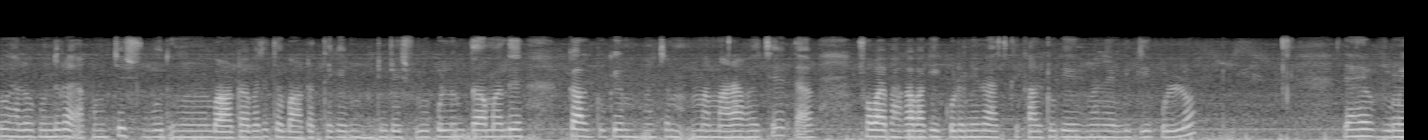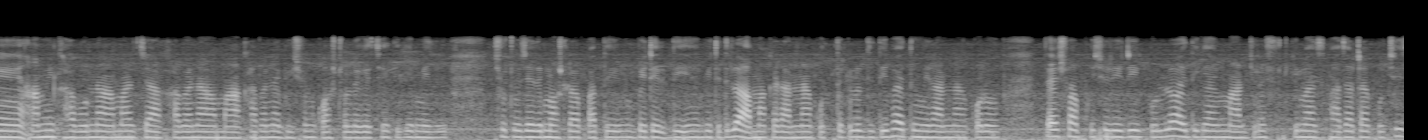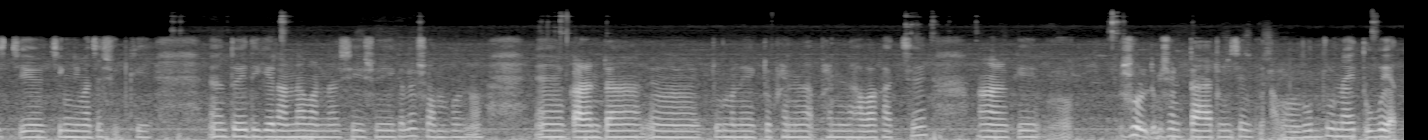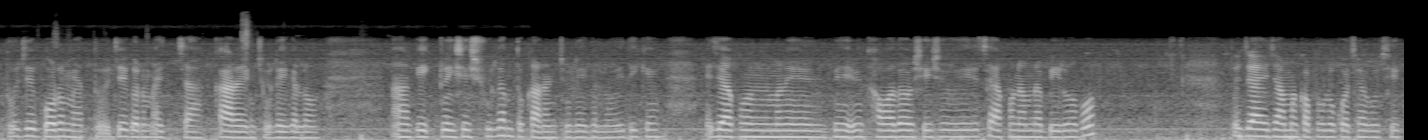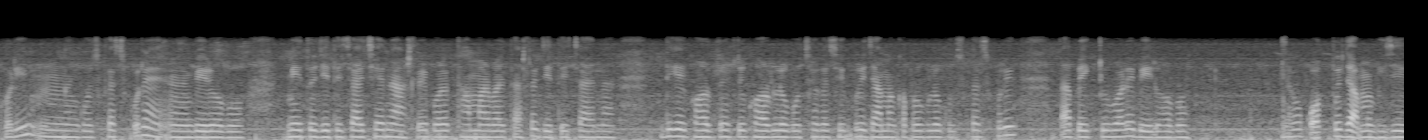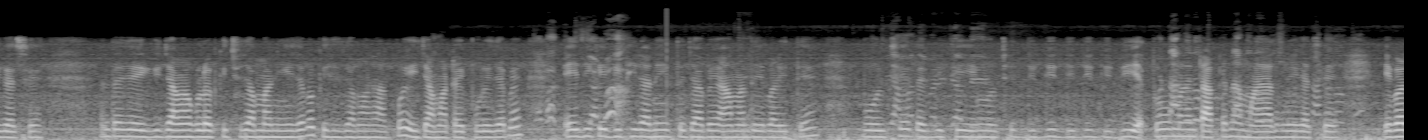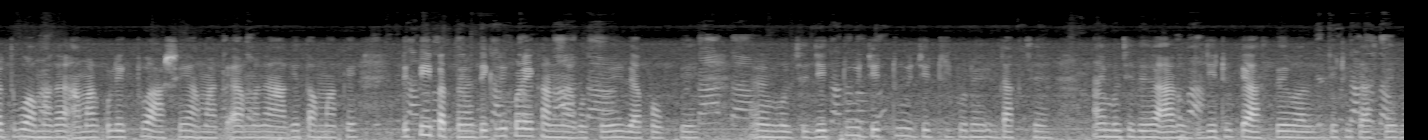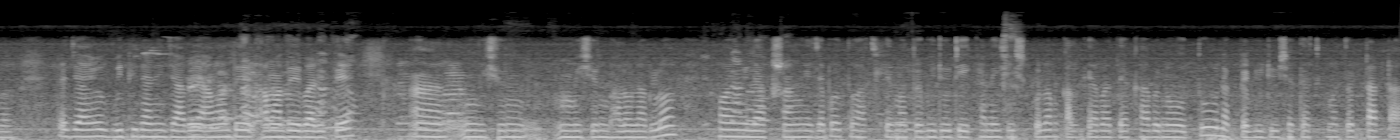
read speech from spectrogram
তো হ্যালো বন্ধুরা, এখন হচ্ছে শুভ বারোটা বাজে, তো বারোটার থেকে ভিডিওটা শুরু করলাম। তো আমাদের কালটুকে হচ্ছে মারা হয়েছে, তা সবাই ভাগাভাগি করে নিল, আজকে কালটুকে মানে বিক্রি করল। যাই হোক আমি খাব না, আমার যা খাবে না, মা খাবে না, ভীষণ কষ্ট লেগেছে। এদিকে মেয়ে ছোটো যে মশলাপাতি বেটে দিয়ে, বেটে দিল, আমাকে রান্না করতে বলল, দিদি ভাই, তুমি রান্না করো। তাই সব কিছু রেডি করল, এদিকে আমি মার জন্য শুটকি মাছ ভাজাটা করছি চিংড়ি মাছের শুটকি। তো এদিকে রান্না বান্না শেষ হয়ে গেল, সম্পূর্ণ কারেন্টটা একটু মানে একটু ফ্যানের ফ্যানের হাওয়া খাচ্ছে, আর কি শরীরটা ভীষণ টায়ার্ড হয়েছে। রৌদ্র নাই, তবু এত যে গরম, এত যে গরম আর যা কারেন্ট চলে গেল। আগে একটু এসে শুলাম তো কারেন্ট চলে গেল। এদিকে এই যে এখন মানে খাওয়া দাওয়া শেষ হয়ে গেছে, এখন আমরা বের হব। তো যাই জামা কাপড়গুলো গোছাগুছি করি গোছ গাছ করে বের হব। মেয়ে তো যেতে চাইছে না, আসলে পরে থামার বাড়িতে আসলে যেতে চায় না। এদিকে ঘর, একটু ঘরগুলো গোছাগাছি করি, জামা কাপড়গুলো গোছগাছ করি, তারপরে একটু পরে বের হব। দেখো কত জামা ভিজে গেছে। তাই এই জামাগুলো কিছু জামা নিয়ে যাব কিছু জামা রাখব এই জামাটাই পরে যাবে। এইদিকে বিথি রানী তো যাবে আমাদের বাড়িতে। বলছে তাই বিথি বলছে দিদি দিদি দিদি এত মানে ডাকে না মায়া ধরে গেছে। এবার তবু আমাকে আমার কোলে একটু আসে আমাকে মানে আগে তো আমাকে দেখতেই পারতো না দেখলে পরে কান্না করতো। এই দেখো বলছে জেঠু জেঠু জেঠু করে ডাকছে। আমি বলছি "দে, আর জেঠুকে আসতে বল জেঠুকে আসতে বল। তা যাই হোক বিথি রানী যাবে আমাদের আমাদের বাড়িতে। ভীষণ ভীষণ ভালো লাগল। সবাই মিলে একসঙ্গে যাব। তো আজকের মতো ভিডিওটি এখানেই শেষ করলাম। কালকে আবার দেখা হবে নতুন একটা ভিডিওর সাথে। আজকের মতো টাটা।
